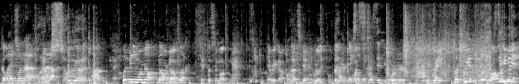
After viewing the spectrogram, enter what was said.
Go ahead, blend that out. Blend That that, out. so good. Um, Okay. wait, we need more milk. Milk, More milk, milk. Okay, put some milk in there. There we go. Oh, that's getting really full. This, Alright, mix what size did you order? Okay, great. Look at you. Oh Stephen,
